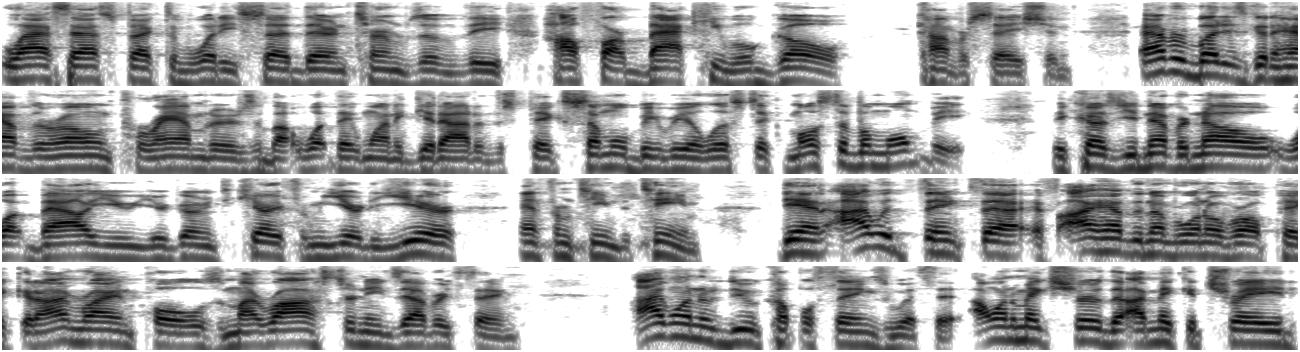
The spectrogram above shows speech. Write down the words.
last aspect of what he said there in terms of the how far back he will go conversation. Everybody's going to have their own parameters about what they want to get out of this pick. Some will be realistic, most of them won't be, because you never know what value you're going to carry from year to year and from team to team. Dan, I would think that if I have the number one overall pick and I'm Ryan Poles and my roster needs everything, I want to do a couple things with it. I want to make sure that I make a trade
